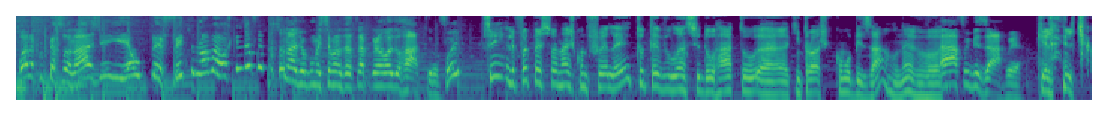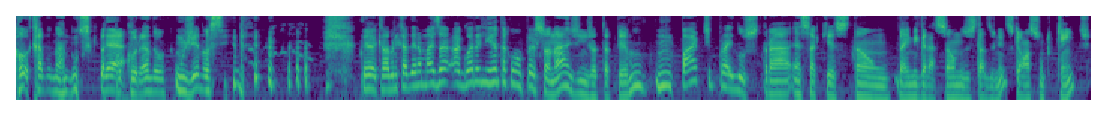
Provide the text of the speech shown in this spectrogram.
Bora pro personagem e é o prefeito de Nova York. Ele já foi personagem algumas semanas atrás pro negócio do rato, não foi? Sim, ele foi personagem quando foi eleito, teve o lance do rato ah, que entrou, acho que como bizarro, né? Ah, foi bizarro, é. Que ele, ele tinha colocado no anúncio que tava É. procurando um genocida. Teve aquela brincadeira, mas agora ele entra como personagem, JP, um, em parte para ilustrar essa questão da imigração nos Estados Unidos, que é um assunto quente,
